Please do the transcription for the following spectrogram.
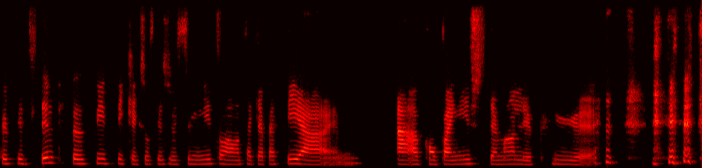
peu plus difficile. Puis ça aussi, c'est quelque chose que je veux souligner, ton, ta capacité à, à accompagner justement le plus euh,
